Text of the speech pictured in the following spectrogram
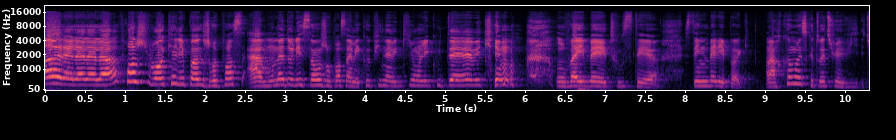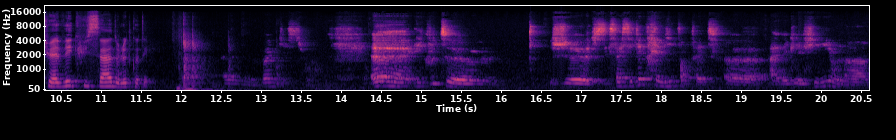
Ah là là là là, franchement, quelle époque. Je repense à mon adolescence, je repense à mes copines avec qui on l'écoutait, avec qui on, on vibait et tout. C'était, une belle époque. Alors, comment est-ce que toi, tu as vécu ça de l'autre côté? Bonne question. écoute ça s'est fait très vite en fait. Euh, avec les filles, on, a,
